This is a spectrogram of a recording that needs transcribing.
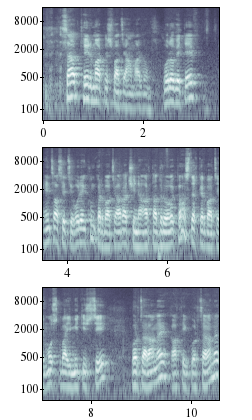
Սա թեր մակնշված է համարվում, որովհետև հենց ասեցի, օրենքում գրված է առաջինը արտադրողը կա, ստեղ գրված է Մոսկվայի Միտիշցի գործարանը, կաթի գործարանը,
